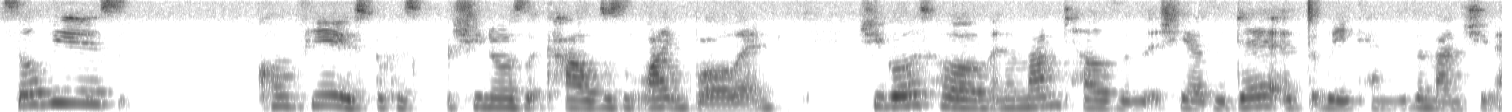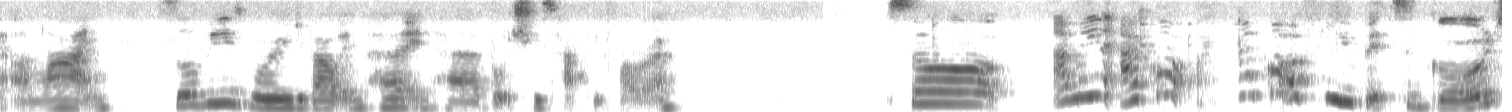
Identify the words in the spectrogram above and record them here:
Sylvie is confused because she knows that Carl doesn't like bowling. She goes home and a man tells her that she has a date at the weekend with a man she met online. Sylvie is worried about him hurting her, but she's happy for her. So, I mean, I got I got a few bits of good.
